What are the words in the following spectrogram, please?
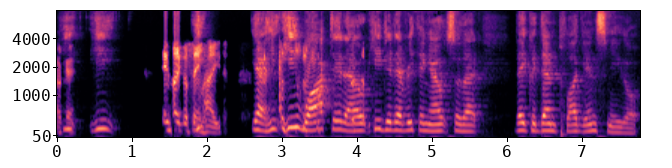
Okay. he, he It's like the same He- height. Yeah he he walked it out. He did everything out so that they could then plug in Smeagol.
